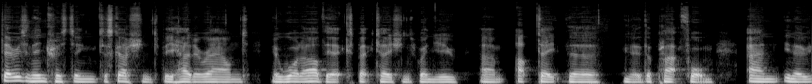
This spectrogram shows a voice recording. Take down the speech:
there is an interesting discussion to be had around you know, what are the expectations when you um, update the you know the platform and you know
